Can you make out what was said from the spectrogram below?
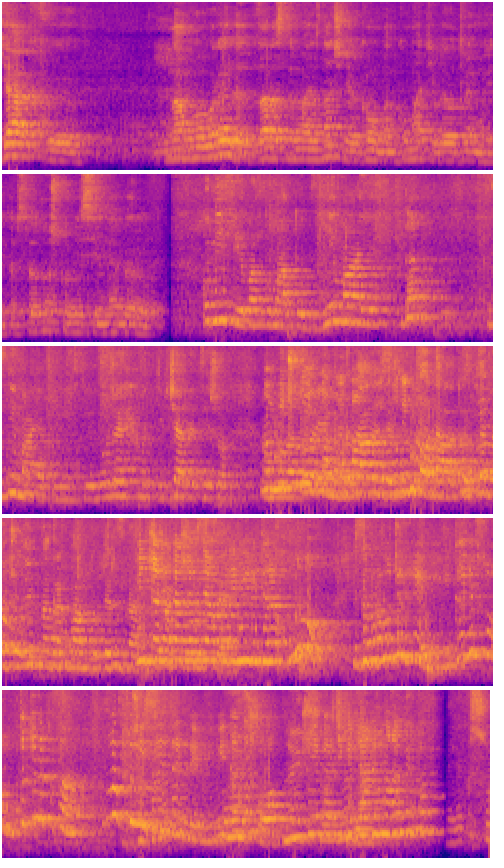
Як нам говорили, зараз немає значення, в якому банкоматі ви отримуєте. Все одно ж комісії не беруть. Комісію банкомат тут знімає. Да. Знімає комісію, бо вже от дівчата ці, що Ну, амбулаторіями питалися, ну так, то в тебе чоловік на Драгбанку, ти ж знаєш. Він каже, як каже, взяв перевірити рахунок і забрав 3 гривні. Він каже, все, так і написав. У вас комісія 3 гривні. Він каже, що? Ну, я кажу, тільки глянув на гривку. Якщо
